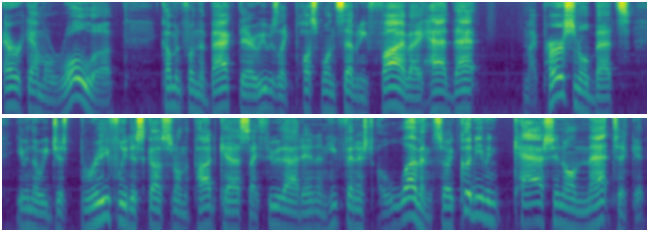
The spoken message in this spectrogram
Aric Almirola coming from the back there. He was like plus 175. I had that my personal bets, even though we just briefly discussed it on the podcast. I threw that in, and he finished 11th, so I couldn't even cash in on that ticket.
